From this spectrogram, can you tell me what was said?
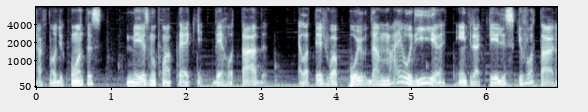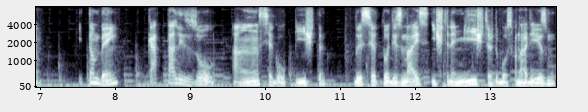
Afinal de contas, mesmo com a PEC derrotada, ela teve o apoio da maioria entre aqueles que votaram e também catalisou a ânsia golpista dos setores mais extremistas do bolsonarismo,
